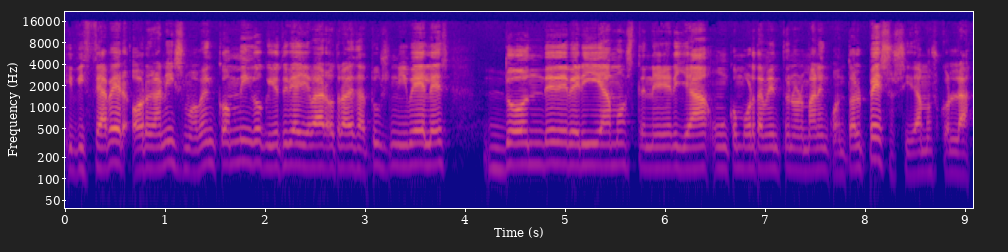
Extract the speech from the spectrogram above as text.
y dice, a ver, organismo, ven conmigo que yo te voy a llevar otra vez a tus niveles donde deberíamos tener ya un comportamiento normal en cuanto al peso. Si damos con la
